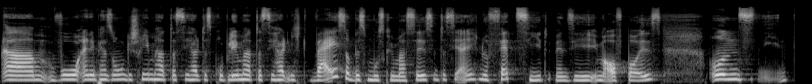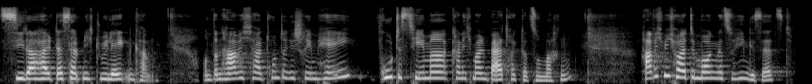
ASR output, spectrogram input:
ähm, wo eine Person geschrieben hat, dass sie halt das Problem hat, dass sie halt nicht weiß, ob es Muskelmasse ist und dass sie eigentlich nur Fett sieht, wenn sie im Aufbau ist und sie da halt deshalb nicht relaten kann. Und dann habe ich halt drunter geschrieben, hey, gutes Thema, kann ich mal einen Beitrag dazu machen? Habe ich mich heute Morgen dazu hingesetzt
